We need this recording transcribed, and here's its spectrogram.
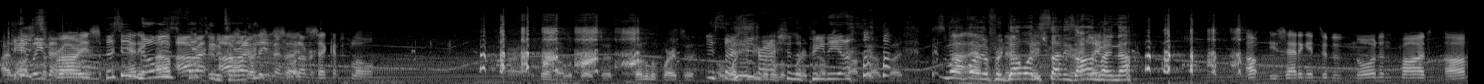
I Okay, lost leave it. that. Ferrari's Does he heading know up his All right, fucking all right, leave them, whatever. second floor. Alright, we're to La Puerta. Go to La Puerta. He starts want you to go to La trashing the Puerta. PD. I'm on the outside. This motherfucker forgot what visual side he's on right now. Oh, he's heading into the northern part of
